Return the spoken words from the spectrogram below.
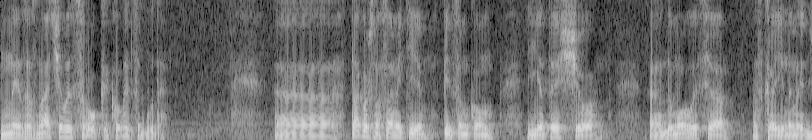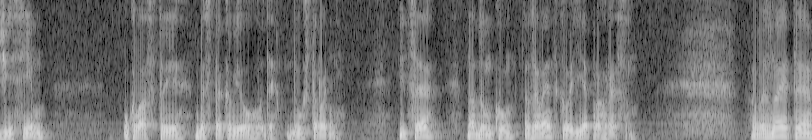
не зазначили сроки, коли це буде. Е, Також на саміті підсумком є те, що е, домовилися з країнами G7 укласти безпекові угоди двосторонні. І це, на думку Зеленського, є прогресом. Ви знаєте,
